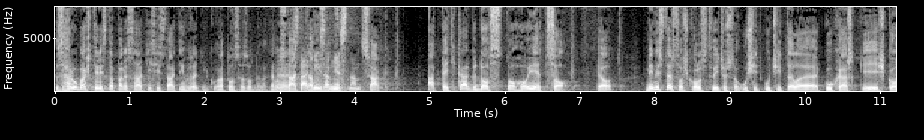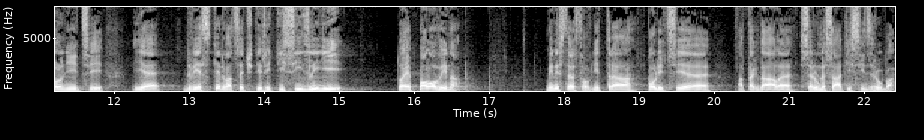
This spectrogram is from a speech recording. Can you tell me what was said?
Zhruba 450 tisíc státních úředníků, na tom se zhodneme. Nebo Eh, státních, státních zaměstnanců. Tak. A teďka kdo z toho je co? Jo? Ministerstvo školství, což jsou učitelé, kuchařky, školníci, je 224 tisíc lidí. To je polovina. Ministerstvo vnitra, policie a tak dále 70 tisíc zhruba.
